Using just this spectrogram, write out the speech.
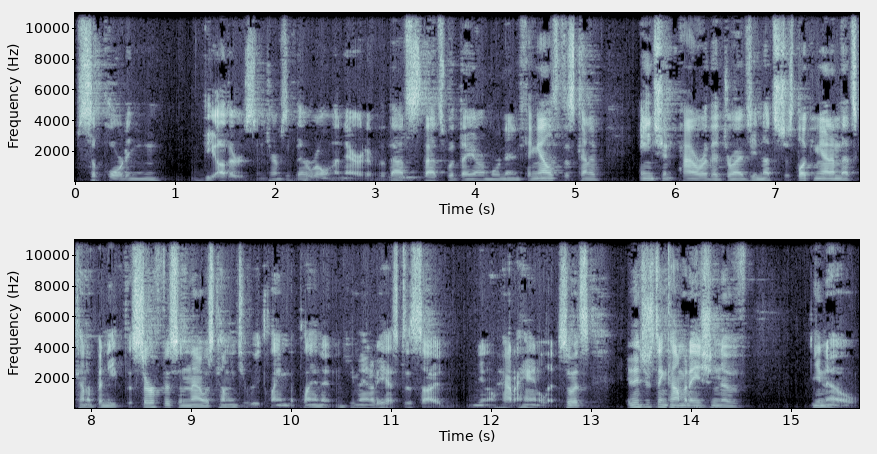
supporting the others in terms of their role in the narrative. That's, mm-hmm. that's what they are more than anything else. This kind of ancient power that drives you nuts just looking at them. That's kind of beneath the surface and now is coming to reclaim the planet and humanity has to decide, you know, how to handle it. So it's an interesting combination of, you know,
